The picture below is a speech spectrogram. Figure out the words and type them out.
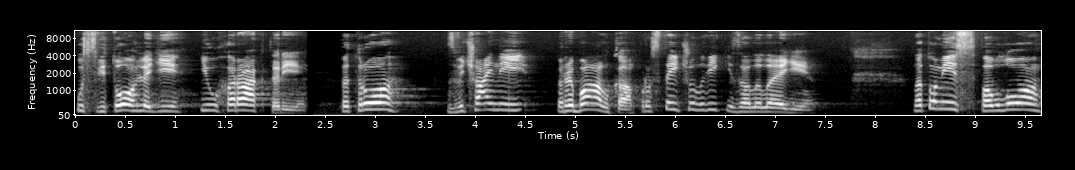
у світогляді і у характері. Петро звичайний рибалка, простий чоловік із Галилеї. Натомість Павло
